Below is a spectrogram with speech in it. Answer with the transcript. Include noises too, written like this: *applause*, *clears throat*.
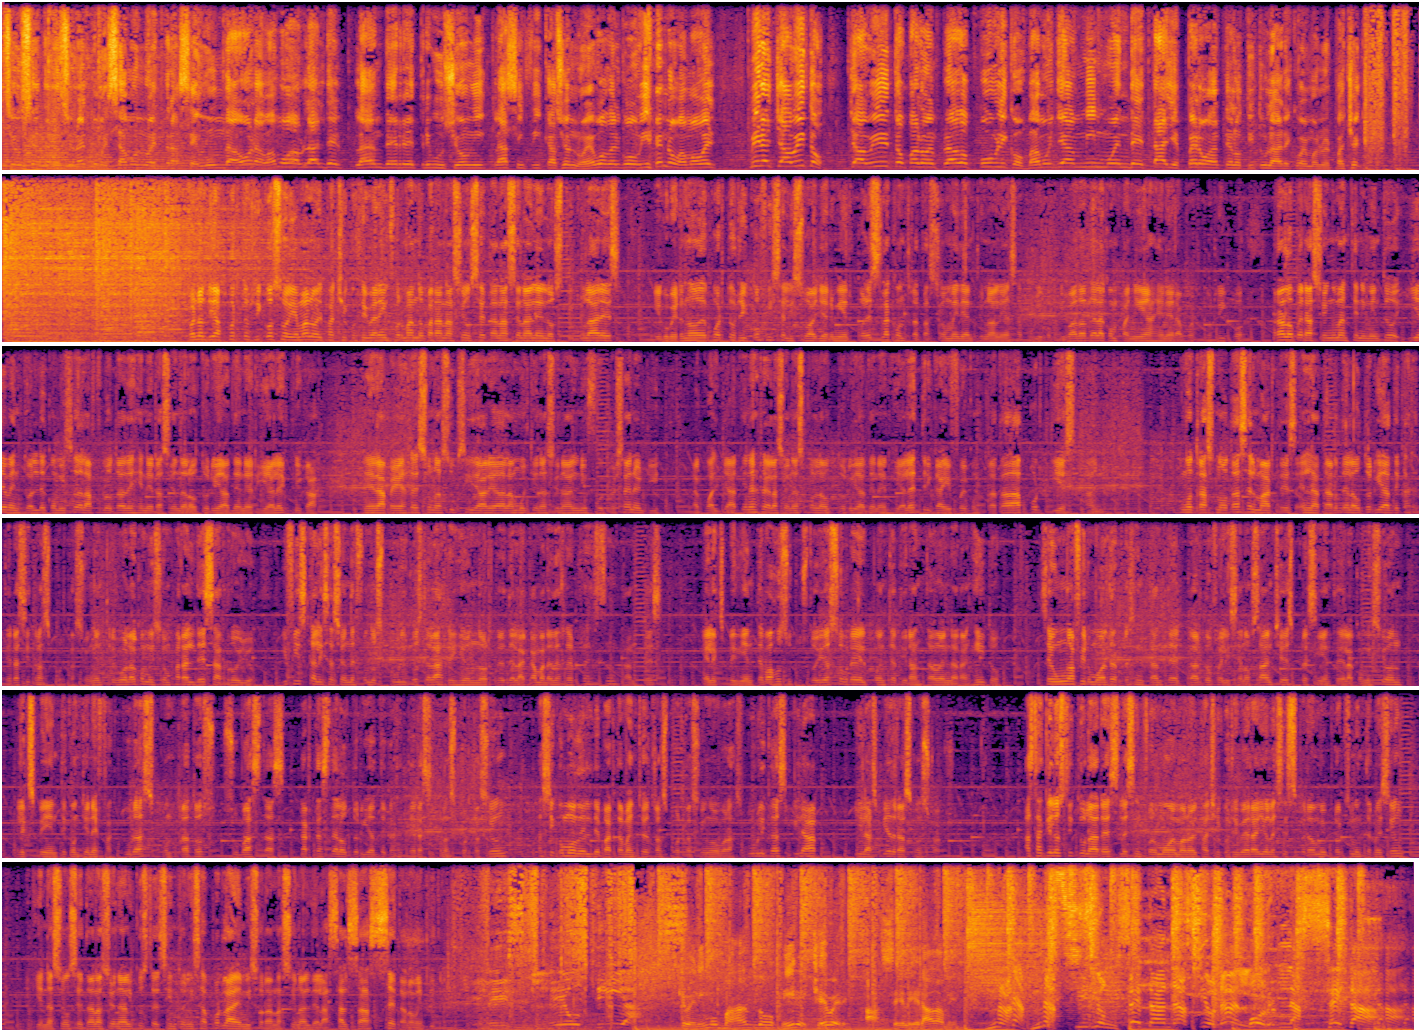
Nación Nacional comenzamos nuestra segunda hora. Vamos a hablar del plan de retribución y clasificación nuevo del gobierno. Vamos a ver. Mire, chavito, chavito para los empleados públicos. Vamos ya mismo en detalle, pero antes los titulares con Emanuel Pacheco. Buenos días, Puerto Rico. Soy Emanuel Pacheco Rivera informando para Nación Z Nacional en los titulares. El gobierno de Puerto Rico oficializó ayer miércoles la contratación mediante una alianza público-privada de la compañía Genera Puerto Rico para la operación y mantenimiento y eventual decomiso de la flota de generación de la Autoridad de Energía Eléctrica. Genera PR es una subsidiaria de la multinacional New Fortress Energy, la cual ya tiene relaciones con la Autoridad de Energía Eléctrica y fue contratada por 10 años. En otras notas, el martes en la tarde la Autoridad de Carreteras y Transportación entregó la Comisión para el Desarrollo y Fiscalización de Fondos Públicos de la región norte de la Cámara de Representantes el expediente bajo su custodia sobre el puente atirantado en Naranjito. Según afirmó el representante Edgardo Feliciano Sánchez, presidente de la comisión, el expediente contiene facturas, contratos, subastas, cartas de la Autoridad de Carreteras y Transportación, así como del Departamento de Transportación y Obras Públicas y, y las Piedras Construction. Hasta aquí los titulares, les informó Emanuel Pacheco Rivera. Yo les espero en mi próxima intervención aquí en Nación Z Nacional, que usted sintoniza por la emisora nacional de la salsa Z93. Leo Que venimos bajando, mire, chévere, aceleradamente. Nación Z Nacional por la Z.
